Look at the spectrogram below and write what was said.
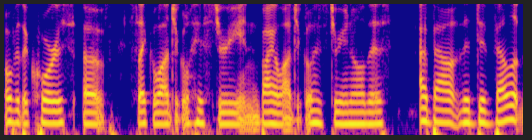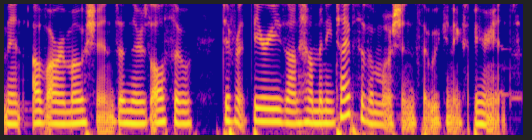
over the course of psychological history and biological history and all this about the development of our emotions. And there's also different theories on how many types of emotions that we can experience.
